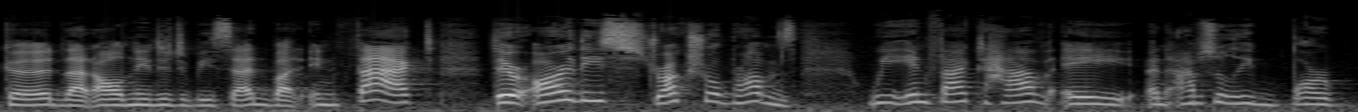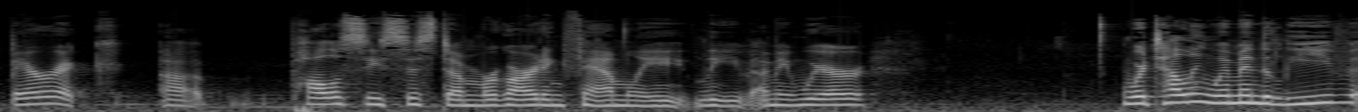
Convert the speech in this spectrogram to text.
good, that all needed to be said, but in fact, there are these structural problems. We in fact have a an absolutely barbaric uh, policy system regarding family leave. I mean, we're we're telling women to leave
